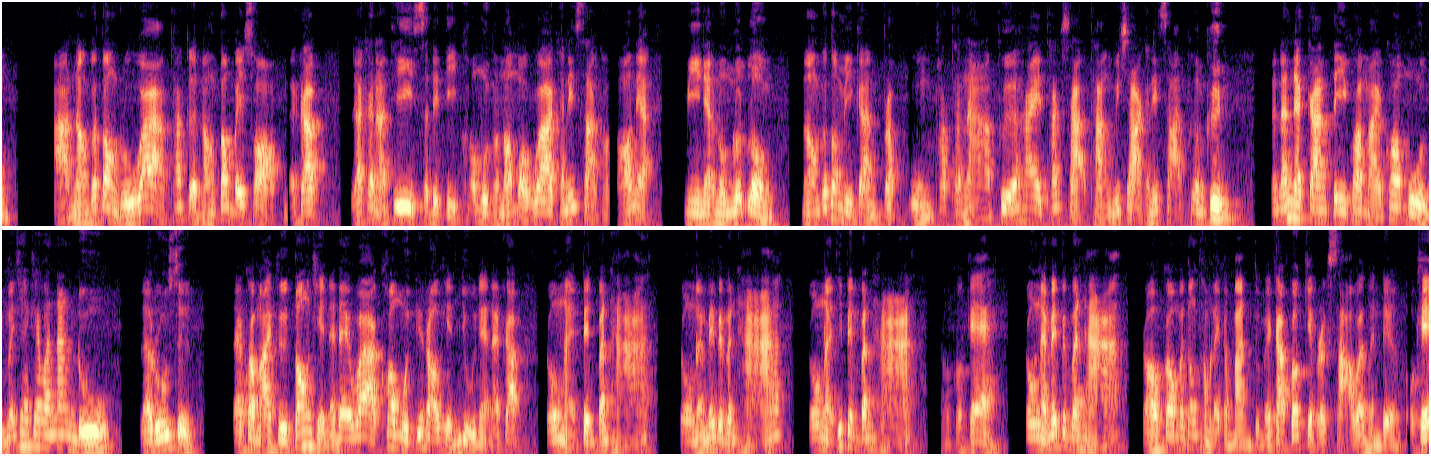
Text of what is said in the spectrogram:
อ่าน้องก็ต้องรู้ว่าถ้าเกิดน้องต้องไปสอบนะครับ และขณะที่สถิติข้อมูลของน้องบอกว่าคณิตศาสตร์ของน้องเนี่ยมีแนวโน้มลดลง น้องก็ต้องมีการปรับปรุงพัฒนาเพื่อให้ทักษะทางวิชาคณิตศาสตร์เพิ่มขึ้น ดังนั้นในการตีความหมายข้อมูลไม่ใช่แค่ว่านั่งดู แล้วรู้สึก แต่ความหมายคือต้องเห็นได้ว่าข้อมูลที่เราเห็นอยู่เนี่ยนะครับ ตรงไหนเป็นปัญหา ตรงไหนไม่เป็นปัญหา ตรงไหนที่เป็นปัญหาเราก็แก้ ตรงไหนไม่เป็นปัญหา เราก็ไม่ต้องทำอะไรกับมันถูกไหมครับก็เก็บรักษาไว้เหมือนเดิมโอเค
